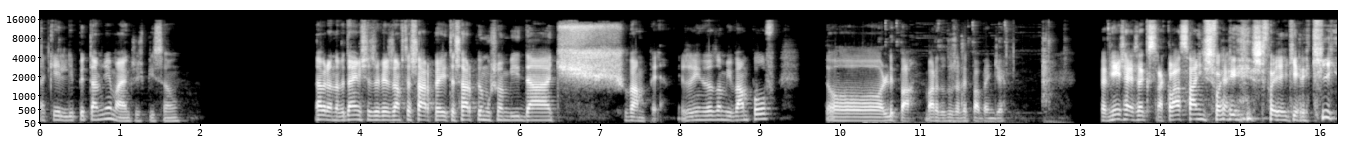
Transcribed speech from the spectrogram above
Takiej lipy tam nie ma, jak żeś pisał. Dobra, no wydaje mi się, że wjeżdżam w te szarpy i te szarpy muszą mi dać wampy. Jeżeli nie dadzą mi wampów, to lipa, bardzo duża lipa będzie. Pewniejsza jest ekstra klasa niż twoje, niż twoje gierki.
